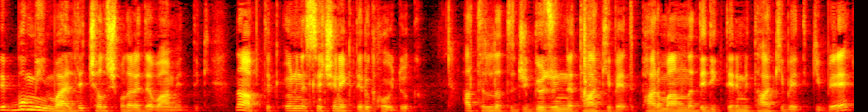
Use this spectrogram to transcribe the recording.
Ve bu minvalde çalışmalara devam ettik. Ne yaptık? Önüne seçenekleri koyduk hatırlatıcı, gözünle takip et, parmağınla dediklerimi takip et gibi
